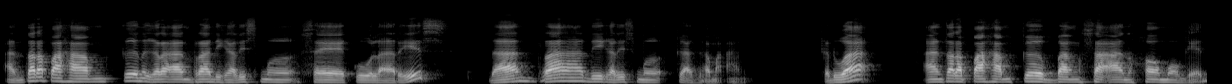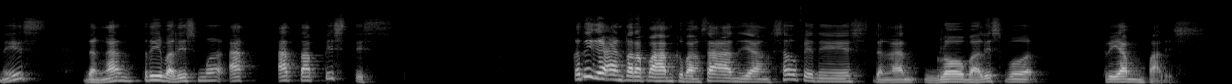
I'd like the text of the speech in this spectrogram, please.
antara paham kenegaraan radikalisme sekularis dan radikalisme keagamaan. Kedua, antara paham kebangsaan homogenis dengan tribalisme atapistis. Ketiga, antara paham kebangsaan yang chauvinis dengan globalisme triumpalis.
